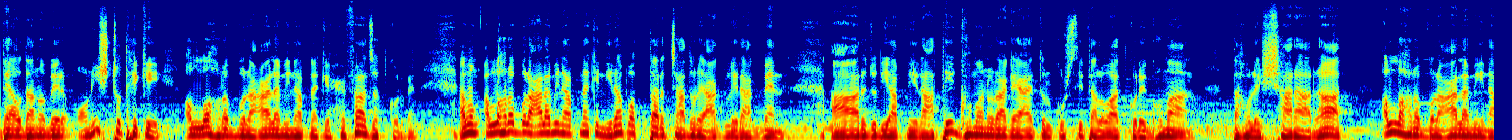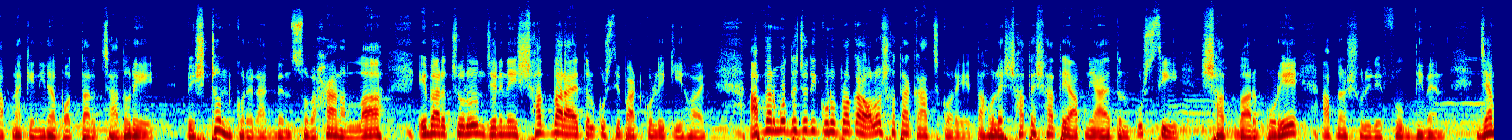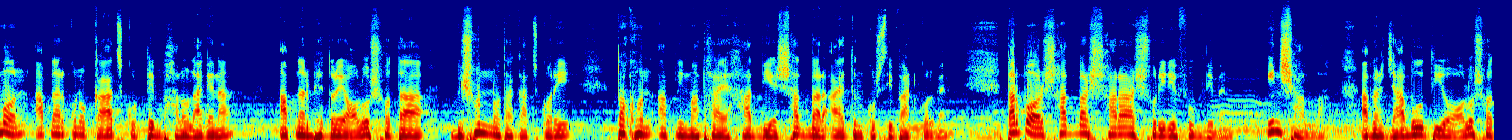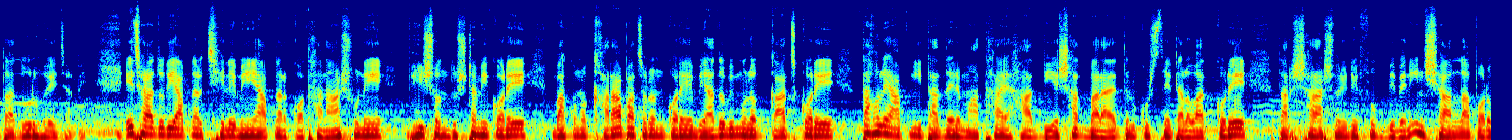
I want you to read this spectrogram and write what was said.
দেওদানবের অনিষ্ট থেকে আল্লাহ রব্বুল আলমিন আপনাকে হেফাজত করবেন এবং আল্লাহ রব্বুল আলমিন আপনাকে নিরাপত্তার চাদরে আগলে রাখবেন। আর যদি আপনি রাতে ঘুমানোর আগে আয়তুল কুর্সি তালোয়াত করে ঘুমান, তাহলে সারা রাত আল্লাহ রব্বুল আলমিন আপনাকে নিরাপত্তার চাদরে বেষ্টন করে রাখবেন সুবাহান আল্লাহ এবার চলুন জেনে নেই সাতবার আয়াতুল কুর্সি পাঠ করলে কি হয়। আপনার মধ্যে যদি কোনো প্রকার অলসতা কাজ করে, তাহলে সাথে সাথে আপনি আয়াতুল কুর্সি সাতবার পড়ে আপনার শরীরে ফুক দিবেন। যেমন, আপনার কোনো কাজ করতে ভালো লাগে না, আপনার ভেতরে অলসতা বিষণ্নতা কাজ করে, তখন আপনি মাথায় হাত দিয়ে সাতবার আয়াতুল কুর্সি পাঠ করবেন। তারপর সাতবার সারা শরীরে ফুক দিবেন। ইনশাআল্লাহ আপনার যাবতীয় অলসতা দূর হয়ে যাবে। এছাড়া যদি আপনার ছেলে মেয়ে আপনার কথা না শুনে, ভীষণ দুষ্টামি করে বা কোনো খারাপ আচরণ করে, বেয়াদবিমূলক কাজ করে, তাহলে আপনি তাদের মাথায় হাত দিয়ে সাতবার আয়াতুল কুস্তে তালবাদ করে তার সারা শরীরে ফুক দেবেন ইনশাআল্লাহ। পর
